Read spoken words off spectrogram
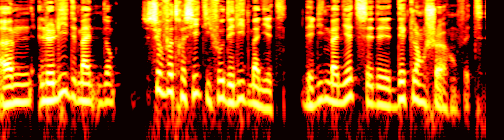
Le lead donc sur votre site, il faut des lead magnets. Des lead magnets, c'est des déclencheurs en fait.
